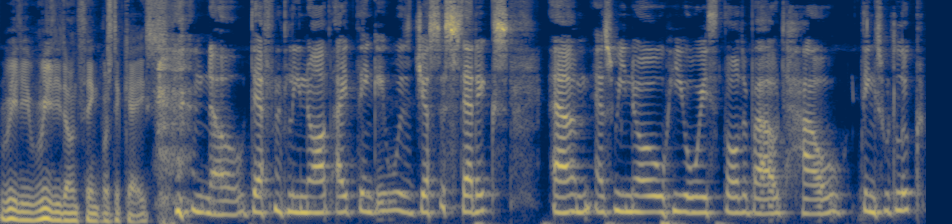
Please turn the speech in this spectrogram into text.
really, really don't think was the case. no, definitely not. I think it was just aesthetics. Um, as we know, he always thought about how things would look.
